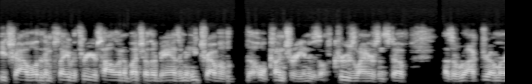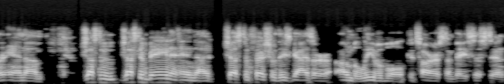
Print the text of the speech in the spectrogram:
He traveled and played with Three Years Hollow and a bunch of other bands. I mean, he traveled the whole country and he was on cruise liners and stuff as a rock drummer. And um, Justin Justin Bain and uh, Justin Fisher, these guys are unbelievable guitarists and bassists and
